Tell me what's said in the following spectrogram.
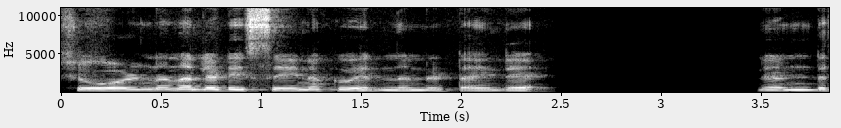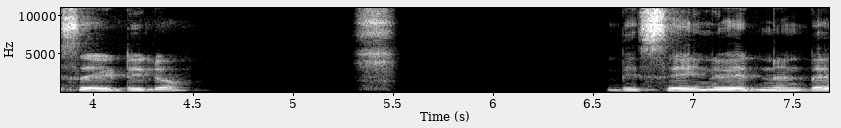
ഷോളിന് നല്ല ഡിസൈനൊക്കെ വരുന്നുണ്ട് കേട്ടോ അതിന്റെ രണ്ട് സൈഡിലും ഡിസൈൻ വരുന്നുണ്ട്.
